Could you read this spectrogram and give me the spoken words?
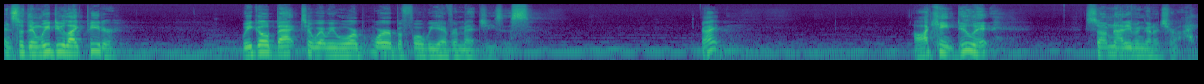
And so then we do like Peter. We go back to where we were before we ever met Jesus. Right? Oh, I can't do it, so I'm not even going to try.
